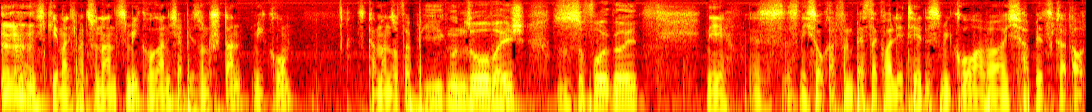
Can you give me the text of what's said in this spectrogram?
Ich gehe manchmal zu nah ans Mikro ran. Ich habe hier so ein Standmikro. Das kann man so verbiegen und so, weißt Das ist so voll geil. Nee, es ist, ist nicht so gerade von bester Qualität, das Mikro, aber ich habe jetzt gerade auch...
